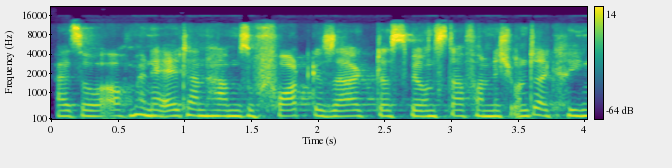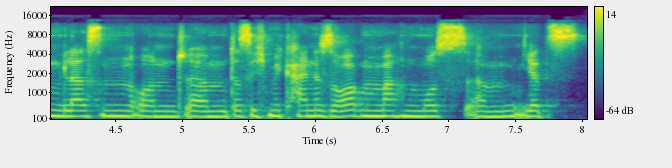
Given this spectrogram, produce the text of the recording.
Also auch meine Eltern haben sofort gesagt, dass wir uns davon nicht unterkriegen lassen und ähm, dass ich mir keine Sorgen machen muss, ähm, jetzt,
